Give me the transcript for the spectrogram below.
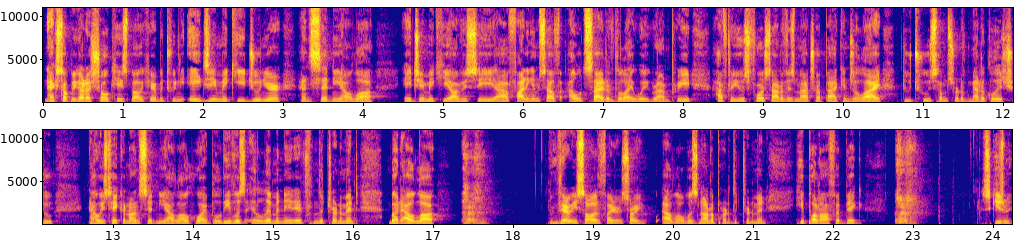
Next up, we got a showcase bout here between AJ McKee Jr. and Sydney Outlaw. AJ McKee obviously uh, finding himself outside of the lightweight Grand Prix after he was forced out of his matchup back in July due to some sort of medical issue. Now he's taken on Sydney Outlaw, who I believe was eliminated from the tournament, but Outlaw. very solid fighter. Sorry, Outlaw was not a part of the tournament. He pulled off a big, excuse me,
